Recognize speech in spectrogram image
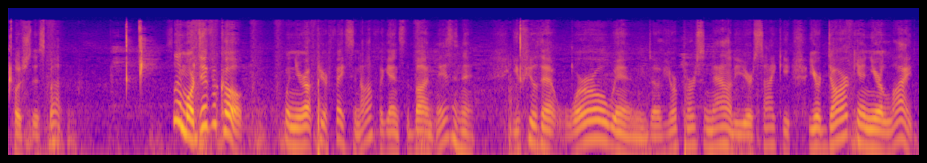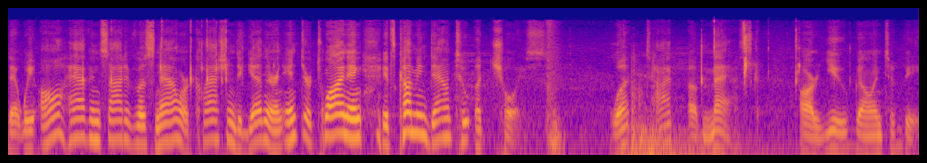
push this button. Little more difficult when you're up here facing off against the button, isn't it? You feel that whirlwind of your personality, your psyche, your dark and your light that we all have inside of us now are clashing together and intertwining. It's coming down to a choice. What type of mask are you going to be?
